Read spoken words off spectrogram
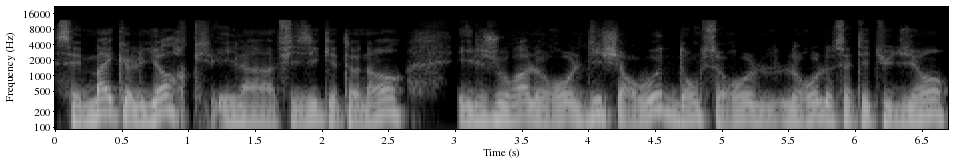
c'est Michael York, il a un physique étonnant, il jouera le rôle d'Isherwood, donc ce rôle, le rôle de cet étudiant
